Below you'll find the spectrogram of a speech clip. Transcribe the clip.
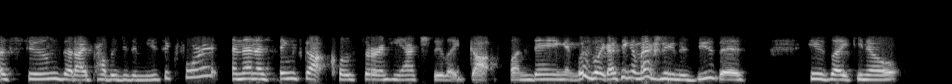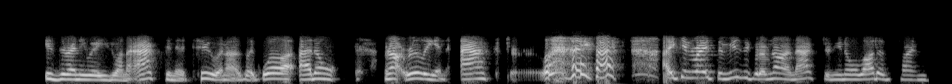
assumed that I'd probably do the music for it. And then as things got closer and he actually like got funding and was like, I think I'm actually going to do this. He was like, you know, is there any way you'd want to act in it too? And I was like, well, I don't, I'm not really an actor. Like I, I can write the music, but I'm not an actor. And, you know, a lot of times,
